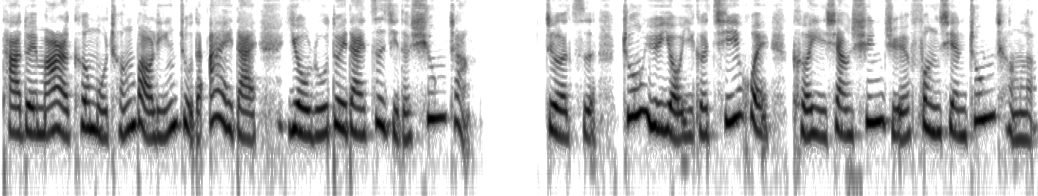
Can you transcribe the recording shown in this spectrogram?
他对马尔科姆城堡领主的爱戴，有如对待自己的兄长。这次终于有一个机会可以向勋爵奉献忠诚了。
